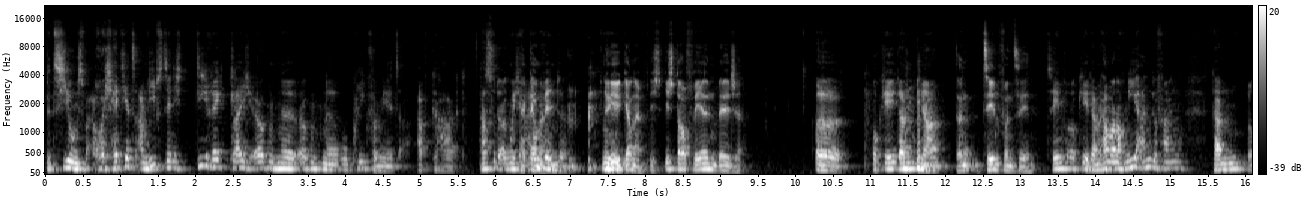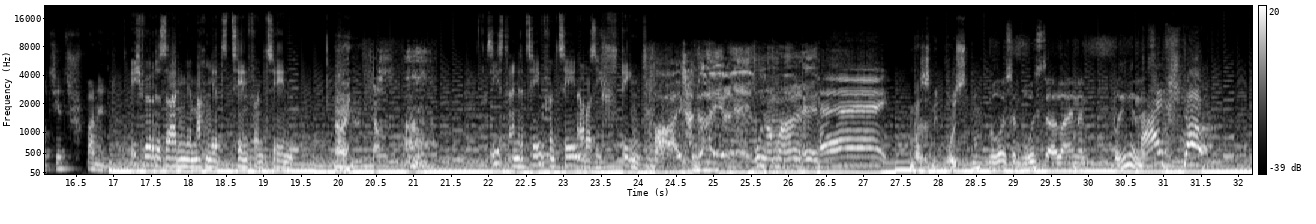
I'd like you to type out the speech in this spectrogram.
Beziehungsweise, oh, ich hätte jetzt am liebsten hätte ich direkt gleich irgendeine, irgendeine Rubrik von mir jetzt abgehakt. Hast du da irgendwelche Ja, gerne. Einwände? Nee, gerne. Ich, ich darf wählen, welche. Äh, okay, dann ja. Dann 10 von 10. 10, okay, damit haben wir noch nie angefangen. Dann wird es jetzt spannend. Ich würde sagen, wir machen jetzt 10 von 10. Nein. Doch. Sie ist eine 10 von 10, aber sie stinkt. Boah, Alter, geil, ey. Unnormal, ey. Was ist mit Brüsten? Große Brüste alleine bringen es. Halt, stopp!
